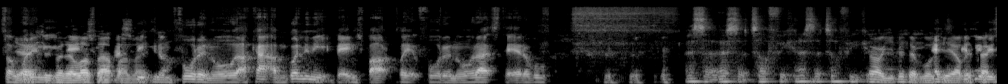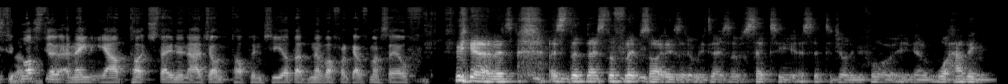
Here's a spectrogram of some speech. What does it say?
So I'm yeah, going to need to bench that this one, week, and I'm four and zero. Oh. I can't. I'm going to need to bench Barkley at four and zero. That's terrible. That's a that's a toughie. That's a toughie. Oh, you did have eh? loads. If, if he was to bust out a ninety-yard touchdown and I jumped up and cheered, I'd never forgive myself. yeah, that's that's the that's the flip side, isn't it? As I said to you, I said to Johnny before, you know, what having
